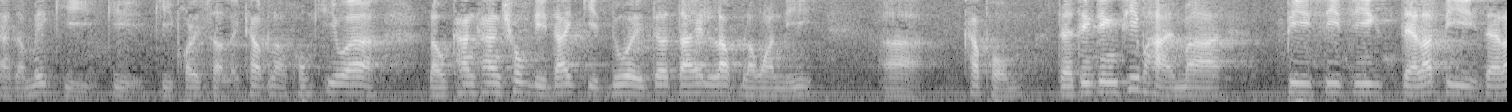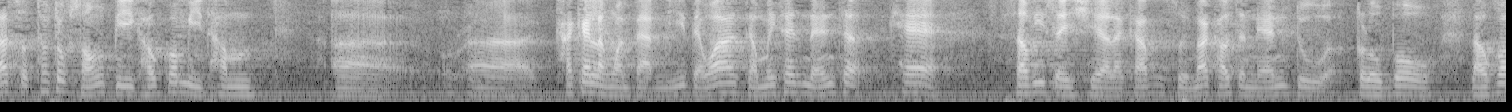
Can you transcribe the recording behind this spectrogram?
อาจจะไม่กี่กี่กี่บริษัทเลยครับ เราผมคิดว่าเราค่อนข้างโชคดีได้กิจด้วยจะได้รับรางวัลนี้ครับผม แต่จริงๆที่ผ่านมา BCG แต่ละปีแต่ละทุกๆสองปีเขาก็มีทำ อ่าเอ่อค่าแค่รางวัลแบบนี้ แต่ว่าจะไม่ใช่เน้นจะแค่ Southeast Asia แหละครับ ส่วนมากเขาจะเน้นดู global เราก็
